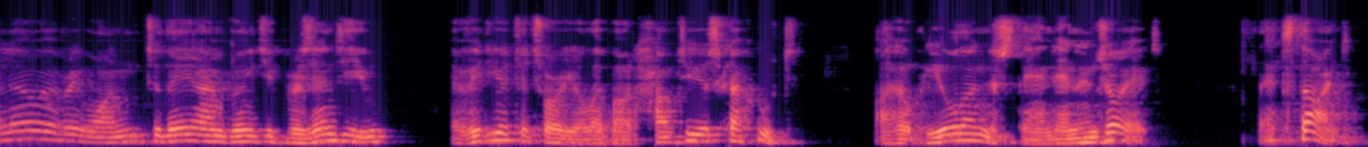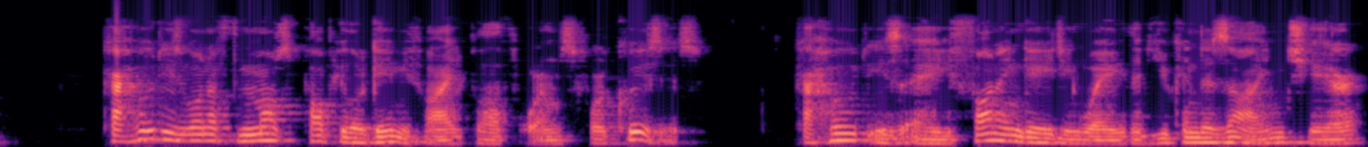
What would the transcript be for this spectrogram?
Hello everyone, today I'm going to present to you a video tutorial about how to use Kahoot. I hope you will understand and enjoy it. Let's start. Kahoot is one of the most popular gamified platforms for quizzes. Kahoot is a fun engaging way that you can design, share,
